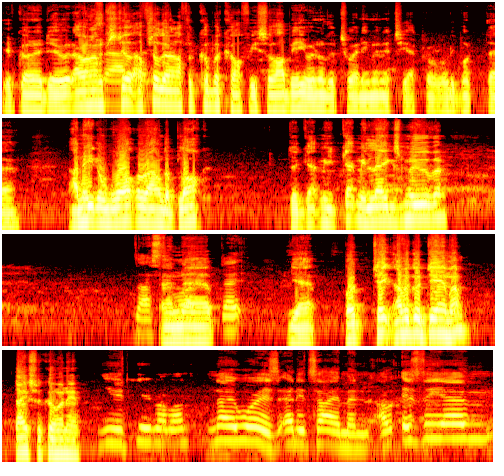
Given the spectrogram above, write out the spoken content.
you've got to do it. Oh, I'm still, I've still got half a cup of coffee, so I'll be here another twenty minutes yet, probably. But uh, I need to walk around the block to get me, get me legs moving. That's the And, uh, Yeah, but take, have a good day, man. Thanks for coming in. you too, my man. No worries, anytime. And uh, is the um?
